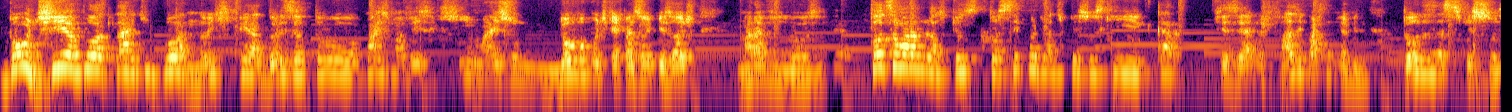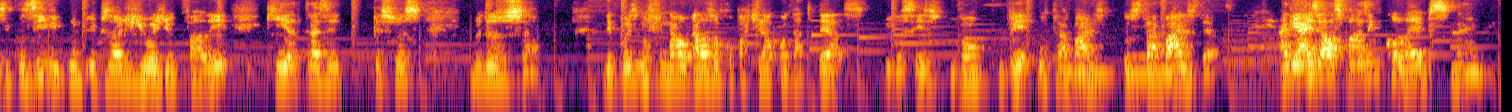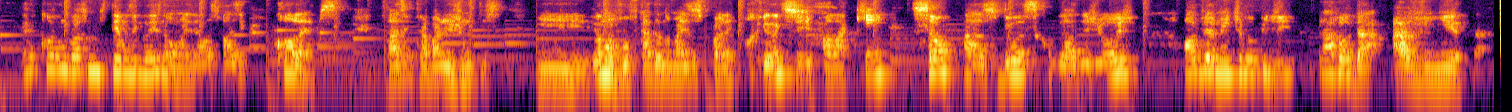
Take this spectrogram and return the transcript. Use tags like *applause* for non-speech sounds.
Bom dia, boa tarde, boa noite, criadores. Eu tô mais uma vez aqui, mais um novo podcast, mais um episódio maravilhoso. Todos são maravilhosos, porque eu tô sempre rodeado de pessoas que, cara, fizeram, fazem parte da minha vida. Todas essas pessoas, inclusive no episódio de hoje eu falei que ia trazer pessoas, meu Deus do céu. Depois no final elas vão compartilhar o contato delas e vocês vão ver o trabalho, os trabalhos delas. Aliás, elas fazem collabs, né? Eu não gosto muito de termos em inglês, não, mas elas fazem collabs. Fazem trabalho juntas. E eu não vou ficar dando mais spoiler, porque antes de falar quem são as duas convidadas de hoje, obviamente eu vou pedir para rodar a vinheta.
